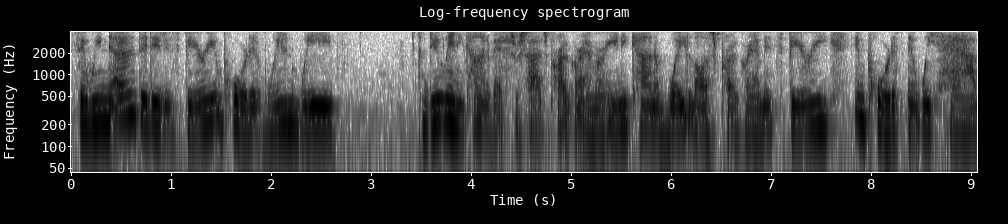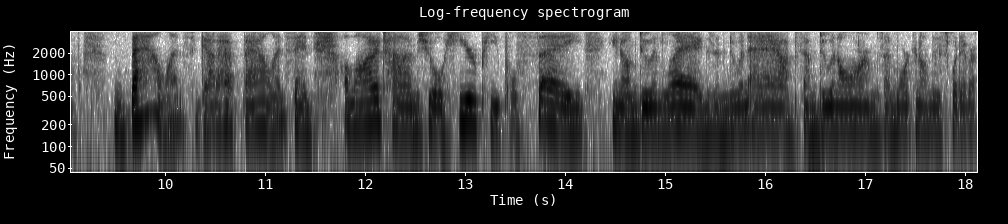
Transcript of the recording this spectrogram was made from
So we know that it is very important when we do any kind of exercise program or any kind of weight loss program, it's very important that we have balance. You got to have balance. And a lot of times you'll hear people say, you know, I'm doing legs, I'm doing abs, I'm doing arms, I'm working on this, whatever.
